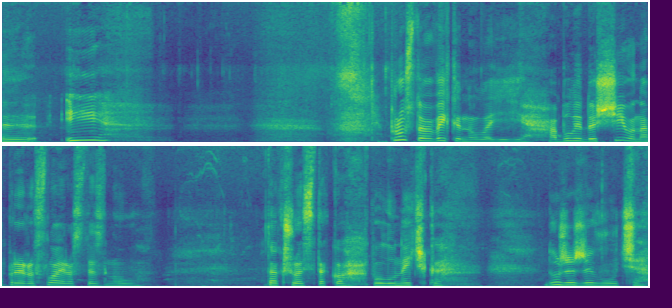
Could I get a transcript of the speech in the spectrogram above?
Е, І просто викинула її. А були дощі, вона приросла і росте знову. Так що ось така полуничка дуже живуча.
